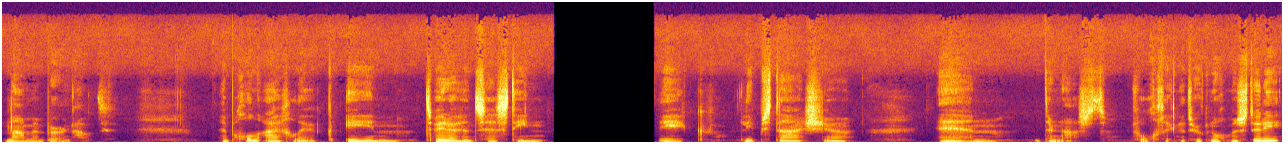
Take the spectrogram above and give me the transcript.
na mijn burn-out. Het begon eigenlijk in 2016. Ik liep stage en daarnaast volgde ik natuurlijk nog mijn studie.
